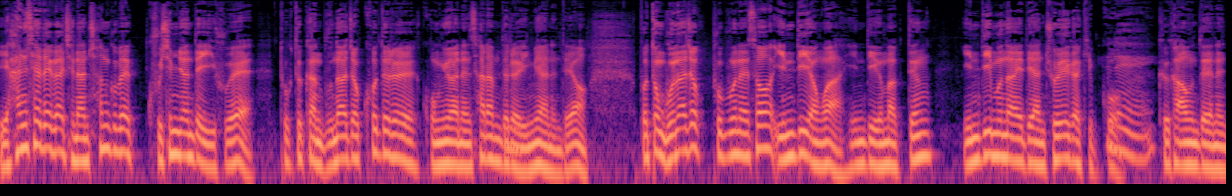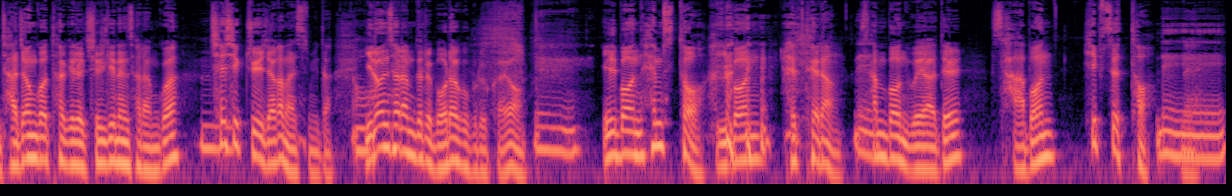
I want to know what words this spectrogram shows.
이 한 세대가 지난 1990년대 이후에 독특한 문화적 코드를 공유하는 사람들을 음. 의미하는데요. 보통 문화적 부분에서 인디 영화, 인디 음악 등 인디 문화에 대한 조예가 깊고 네. 그 가운데는 자전거 타기를 즐기는 사람과 음. 채식주의자가 많습니다. 어. 이런 사람들을 뭐라고 부를까요? 네. 1번 햄스터, 2번 베테랑, 네. 3번 외아들, 4번 힙스터. 네.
